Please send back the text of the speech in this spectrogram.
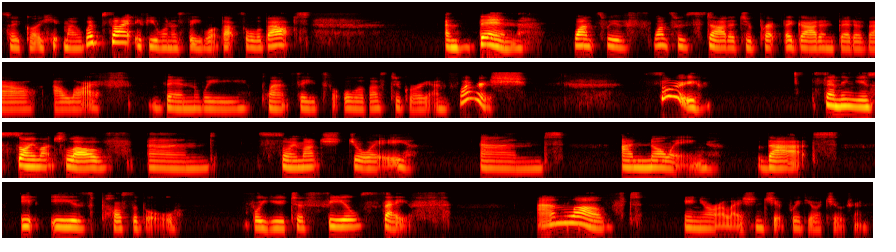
so go hit my website if you want to see what that's all about. And then once we've once we've started to prep the garden bed of our our life, then we plant seeds for all of us to grow and flourish. So, sending you so much love and so much joy and and knowing that it is possible for you to feel safe and loved in your relationship with your children.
